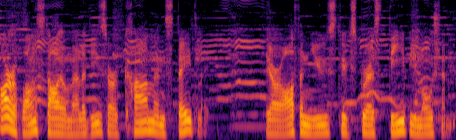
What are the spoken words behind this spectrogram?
Erhuang style melodies are calm and stately. They are often used to express deep emotion.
